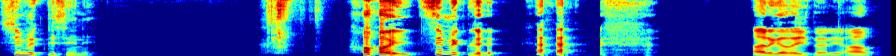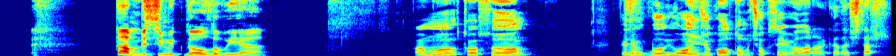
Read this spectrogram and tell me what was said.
Sümüklü seni. Hoy sümüklü. Arkadaşlar ya al. Tam bir sümüklü oldu bu ya. Pamu Tosun. Benim bu oyuncu koltuğumu çok seviyorlar arkadaşlar.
